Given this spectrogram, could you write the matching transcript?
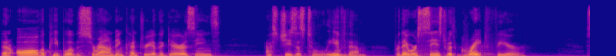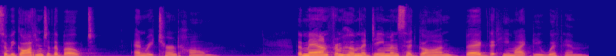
Then all the people of the surrounding country of the Gerasenes asked Jesus to leave them, for they were seized with great fear. So he got into the boat and returned home. The man from whom the demons had gone begged that he might be with him.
